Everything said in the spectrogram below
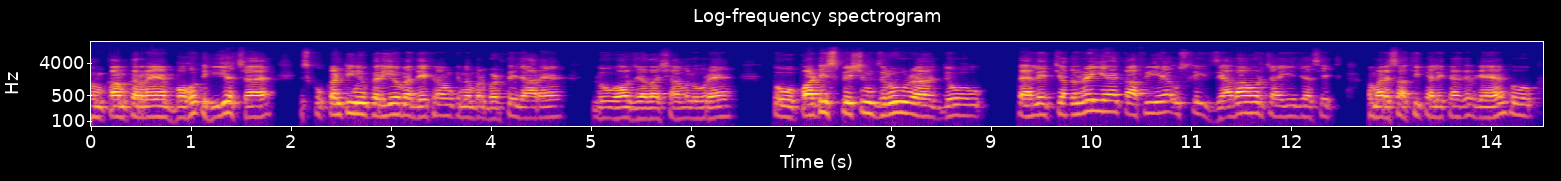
हम काम कर रहे हैं, बहुत ही अच्छा है। इसको कंटिन्यू करिए। मैं देख रहा हूँ कि नंबर बढ़ते जा रहे हैं। लोग और ज़्यादा शामिल हो रहे हैं। तो पार्टिसिपेशन ज़रूर जो पहले चल रही है, काफ़ी है उससे ज़्यादा और चाहिए। जैसे हमारे साथी पहले कह कर गए हैं तो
